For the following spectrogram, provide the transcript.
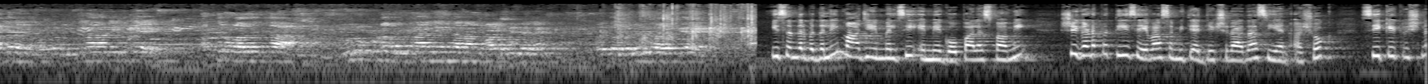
ಆದರೆ ಒಂದು ವಿಜ್ಞಾನಕ್ಕೆ ಹತ್ತಿರವಾದಂಥ ಇವರು ಕೂಡ ವಿಜ್ಞಾನಿಯಿಂದ ನಾನು ಭಾವಿಸಿದ್ದೇನೆ. ಒಂದು ಅವರಿಗೆ ಈ ಸಂದರ್ಭದಲ್ಲಿ ಮಾಜಿ ಎಂಎಲ್ಸಿ ಎಂಎ ಗೋಪಾಲಸ್ವಾಮಿ ಶ್ರೀ ಗಣಪತಿ ಸೇವಾ ಸಮಿತಿ ಅಧ್ಯಕ್ಷರಾದ ಸಿಎನ್ ಅಶೋಕ್ ಸಿಕೆ ಕೃಷ್ಣ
